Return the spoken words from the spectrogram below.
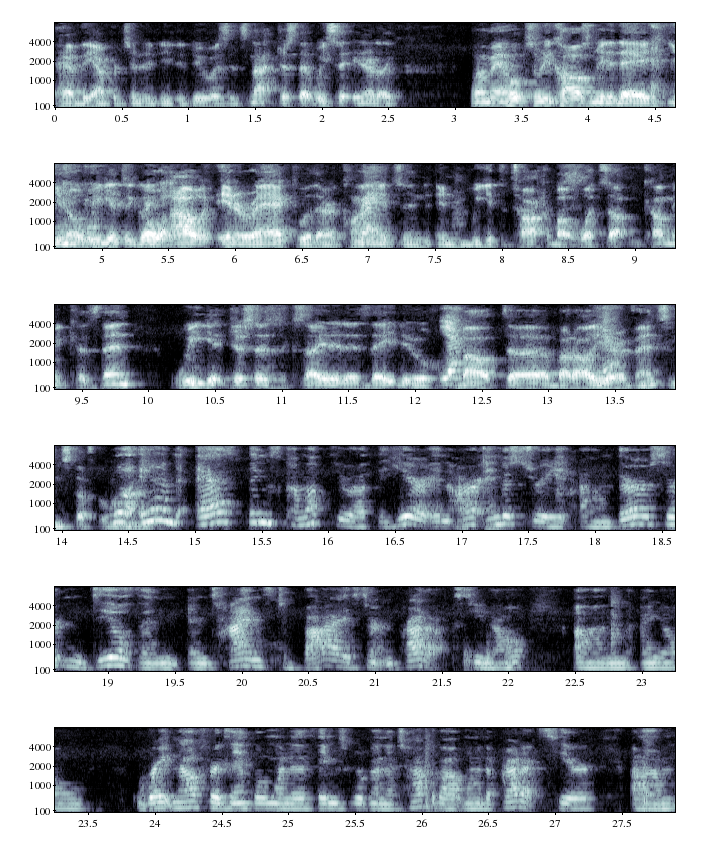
have the opportunity to do is it's not just that we sit here like, well, man, I hope somebody calls me today. You know, we get to go Right. out and interact with our clients and, and we get to talk about what's up and coming because then we get just as excited as they do Yeah. about uh, about all your events and stuff going Well, on. and as things come up throughout the year in our industry, um, there are certain deals and, and times to buy certain products. You know, um, know right now, for example, one of the things we're going to talk about, one of the products here, um,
